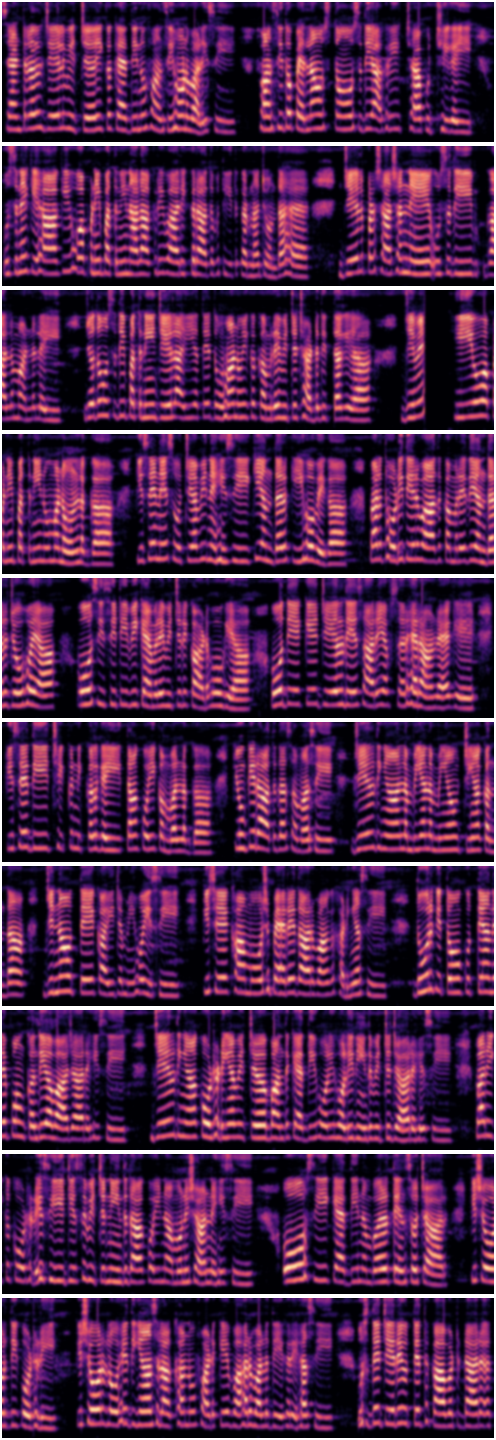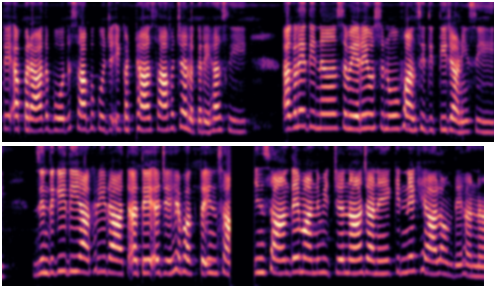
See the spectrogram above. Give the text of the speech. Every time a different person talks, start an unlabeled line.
Central ਜੇਲ੍ਹ ਵਿੱਚ ਇੱਕ ਕੈਦੀ ਨੂੰ ਫਾਂਸੀ ਹੋਣ ਵਾਲੀ ਸੀ। ਫਾਂਸੀ ਤੋਂ ਪਹਿਲਾਂ ਉਸ ਤੋਂ ਉਸ ਦੀ ਆਖਰੀ ਇੱਛਾ ਪੁੱਛੀ ਗਈ। ਉਸਨੇ ਕਿਹਾ ਕਿ ਉਹ ਆਪਣੀ ਪਤਨੀ ਨਾਲ ਆਖਰੀ ਵਾਰ ਇੱਕ ਰਾਤ ਬਤੀਤ ਕਰਨਾ ਚਾਹੁੰਦਾ ਹੈ। ਜੇਲ੍ਹ ਪ੍ਰਸ਼ਾਸਨ ਨੇ ਉਸ ਦੀ ਗੱਲ ਮੰਨ ਲਈ। ਜਦੋਂ ਉਸ ਦੀ ਪਤਨੀ ਜੇਲ੍ਹ ਆਈ ਅਤੇ ਦੋਹਾਂ ਨੂੰ ਇੱਕ ਕਮਰੇ ਵਿੱਚ ਛੱਡ ਦਿੱਤਾ ਗਿਆ। ਜਿਵੇਂ ਹੀ ਉਹ ਆਪਣੀ ਪਤਨੀ ਨੂੰ ਮਨਾਉਣ ਲੱਗਾ, ਕਿਸੇ ਨੇ ਸੋਚਿਆ ਵੀ ਨਹੀਂ ਸੀ ਕਿ ਅੰਦਰ ਕੀ ਹੋਵੇਗਾ, ਪਰ ਥੋੜ੍ਹੀ ਦੇਰ ਬਾਅਦ ਕਮਰੇ ਦੇ ਅੰਦਰ ਜੋ ਹੋਇਆ, ਉਹ ਸੀਸੀਟੀਵੀ ਕੈਮਰੇ ਵਿੱਚ ਰਿਕਾਰਡ ਹੋ ਗਿਆ। ਉਹ ਦੇਖ ਕੇ ਜੇਲ੍ਹ ਦੇ ਸਾਰੇ ਅਫਸਰ ਹੈਰਾਨ ਰਹਿ ਗਏ। ਕਿਸੇ ਦੀ ਛਿੱਕ ਨਿਕਲ ਗਈ ਤਾਂ ਕੋਈ ਕੰਬਣ ਲੱਗਾ, ਕਿਉਂਕਿ ਰਾਤ ਦਾ ਸਮਾਂ ਸੀ। ਜੇਲ੍ਹ ਦੀਆਂ ਲੰਬੀਆਂ-ਲੰਬੀਆਂ ਉੱਚੀਆਂ ਕੰਧਾਂ, ਜਿਨ੍ਹਾਂ ਉੱਤੇ ਕਾਈ ਜਮੀ ਹੋਈ ਸੀ, ਕਿਸੇ ਖਾਮੋਸ਼ ਪਹਿਰੇਦਾਰ ਵਾਂਗ ਖੜੀਆਂ ਸੀ। ਦੂਰ ਕਿਤੋਂ ਕੁੱਤਿਆਂ ਦੇ ਭੌਂਕਣ ਦੀ ਆਵਾਜ਼ ਆ ਰਹੀ ਸੀ। ਜੇਲ੍ਹ ਦੀਆਂ ਕੋਠੜੀਆਂ ਵਿੱਚ ਬੰਦ ਕੈਦੀ ਹੌਲੀ-ਹੌਲੀ ਨੀਂਦ ਵਿੱਚ ਜਾ ਰਹੇ ਸੀ, ਪਰ ਇੱਕ ਕੋਠੜੀ ਸੀ ਜਿਸ ਵਿੱਚ ਨੀਂਦ ਦਾ ਕੋਈ ਨਾਮੋ-ਨਿਸ਼ਾਨ ਨਹੀਂ ਸੀ। ਉਹ ਸੀ ਕੈਦੀ ਨੰਬਰ ਤਿੰਨ ਸੌ ਚਾਰ, ਕਿਸ਼ੋਰ ਦੀ ਕੋਠੜੀ। ਕਿਸ਼ੋਰ ਲੋਹੇ ਦੀਆਂ ਸਲਾਖਾਂ ਨੂੰ ਫੜ ਕੇ ਬਾਹਰ ਵੱਲ ਦੇਖ ਰਿਹਾ ਸੀ। ਉਸਦੇ ਚਿਹਰੇ ਉੱਤੇ ਥਕਾਵਟ, ਡਰ ਅਤੇ ਅਪਰਾਧ-ਬੋਧ ਸਭ ਕੁਝ ਇਕੱਠਾ ਸਾਫ਼ ਝਲਕ ਰਿਹਾ ਸੀ। ਅਗਲੇ ਦਿਨ ਸਵੇਰੇ ਉਸ ਨੂੰ ਫਾਂਸੀ ਦਿੱਤੀ ਜਾਣੀ ਸੀ। ਜ਼ਿੰਦਗੀ ਦੀ ਆਖਰੀ ਰਾਤ ਅਤੇ ਅਜਿਹੇ ਵਕਤ ਇਨਸਾਨ ਦੇ ਮਨ ਵਿੱਚ ਨਾ ਜਾਣੇ ਕਿੰਨੇ ਖ਼ਿਆਲ ਆਉਂਦੇ ਹਨ।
